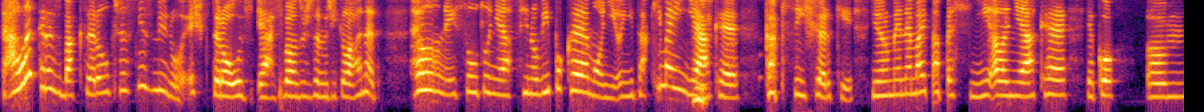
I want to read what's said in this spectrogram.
tahle kresba, kterou přesně zmiňuješ, kterou, já si pamatuju, že jsem říkala hned, hele, nejsou to nějací noví Pokémoni, oni taky mají nějaké kapsí šerky, jenom je nemají kapesní, ale nějaké jako um,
